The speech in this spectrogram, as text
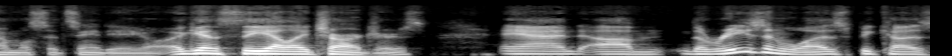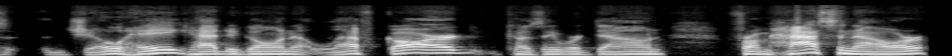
almost said San Diego against the LA Chargers. And um, the reason was because Joe Haeg had to go in at left guard because they were down from Hassenauer,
